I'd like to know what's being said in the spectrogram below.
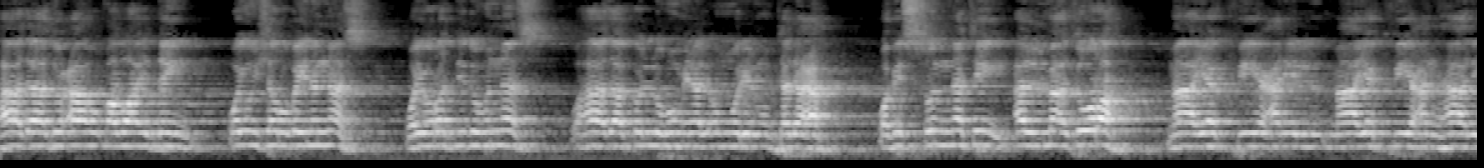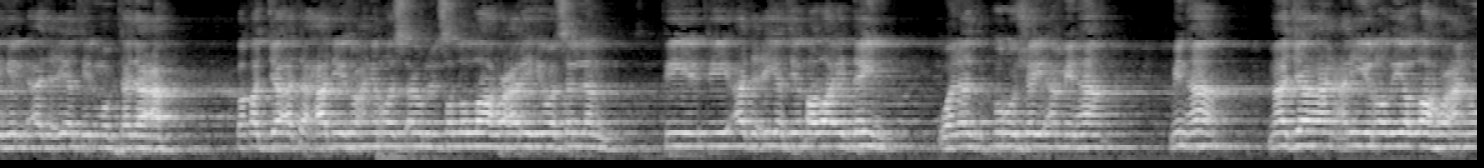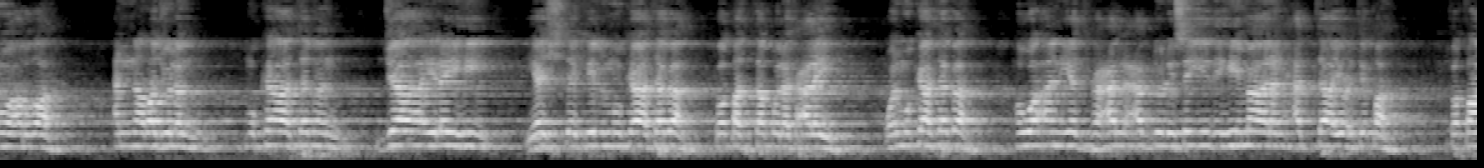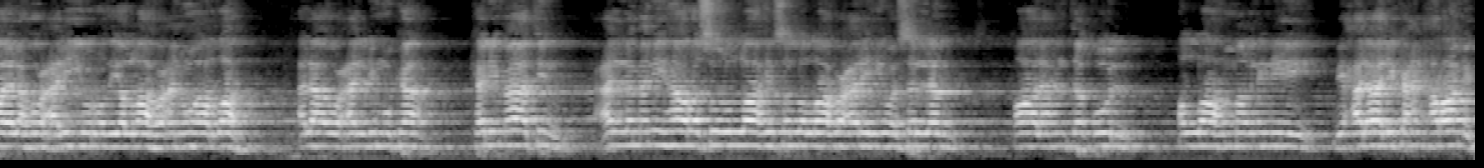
هذا دعاء قضاء الدين وينشر بين الناس ويردده الناس وهذا كله من الأمور المبتدعة. وفي السنة المأثورة ما يكفي عن ما يكفي عن هذه الأدعية المبتدعة. فقد جاءت أحاديث عن الرسول صلى الله عليه وسلم في في أدعية قضاء الدين ونذكر شيئا منها. منها ما جاء عن علي رضي الله عنه وأرضاه أن رجلا مكاتبا جاء إليه يشتكي المكاتبة وقد ثقلت عليه. والمكاتبة هو أن يدفع العبد لسيده مالا حتى يعتقه. فقال له علي رضي الله عنه وأرضاه ألا أعلمك كلمات علمنيها رسول الله صلى الله عليه وسلم؟ قال أن تقول اللهم اغنني بحلالك عن حرامك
